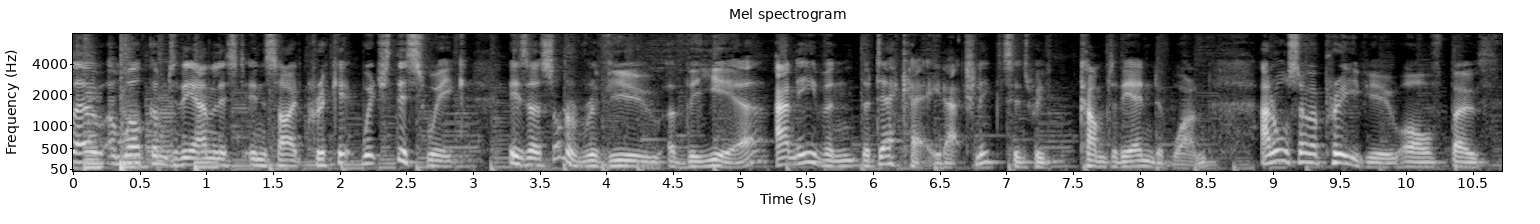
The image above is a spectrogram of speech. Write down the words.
Hello and welcome to the Analyst Inside Cricket, which this week is a sort of review of the year and even the decade, actually, since we've come to the end of one, and also a preview of both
